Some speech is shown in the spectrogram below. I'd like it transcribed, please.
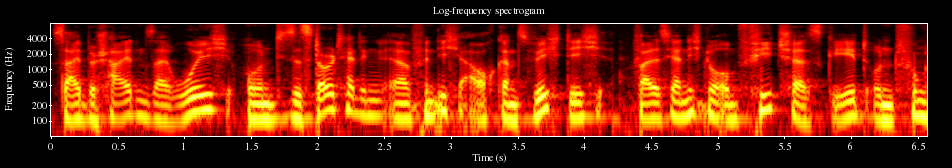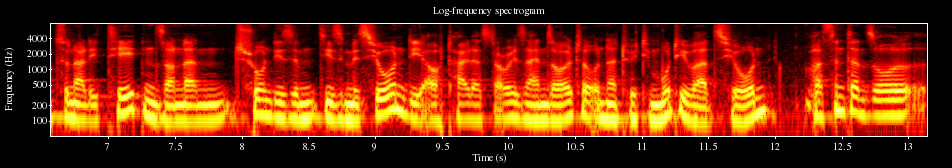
sei bescheiden, sei ruhig. Und dieses Storytelling äh, finde ich auch ganz wichtig, weil es ja nicht nur um Features geht und Funktionalitäten, sondern schon diese, diese Mission, die auch Teil der Story sein sollte und natürlich die Motivation. Was sind dann so,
